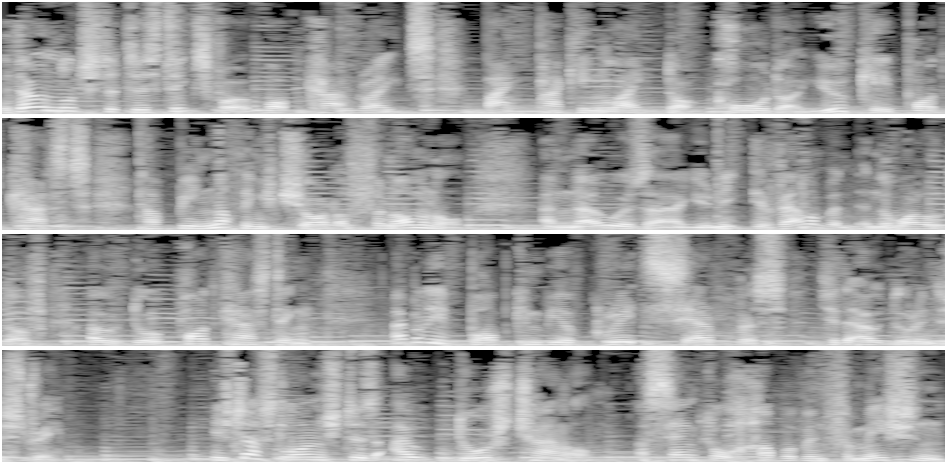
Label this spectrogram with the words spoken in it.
The download statistics for Bob Cartwright's backpackinglight.co.uk podcasts have been nothing short of phenomenal. And now, as a unique development in the world of outdoor podcasting, I believe Bob can be of great service to the outdoor industry. He's just launched his Outdoors channel, a central hub of information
